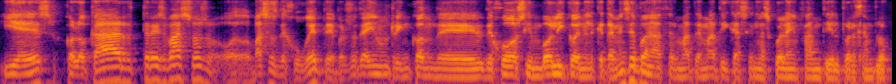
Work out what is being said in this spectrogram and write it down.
y es colocar tres vasos o vasos de juguete, por eso hay un rincón de, juego simbólico en el que también se pueden hacer matemáticas en la escuela infantil, por ejemplo.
